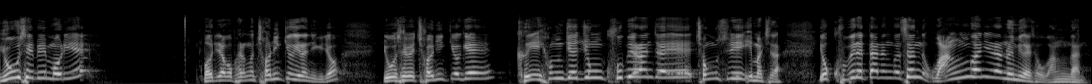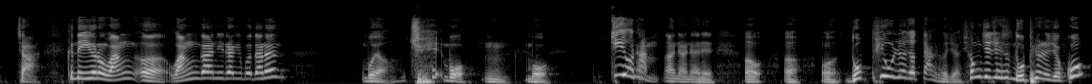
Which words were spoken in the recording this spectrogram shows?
요셉의 머리에 머리라고 하는 건 전인격이라는 얘기죠. 요셉의 전인격에 그의 형제 중 구별한 자의 정수리 임할지다. 요 구별했다는 것은 왕관이라는 의미가 있어. 왕관. 자, 근데 이거는 왕 어, 왕관이라기보다는 뭐야? 최뭐 음, 뭐 뛰어남 아니 아니 아니 어 어, 어, 높이 올려졌다 그러죠. 형제 중에서 높이 올려졌고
